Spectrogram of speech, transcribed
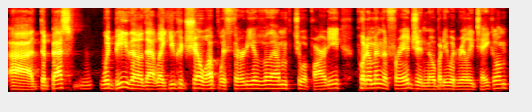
uh, the best would be though that like you could show up with 30 of them to a party put them in the fridge and nobody would really take them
